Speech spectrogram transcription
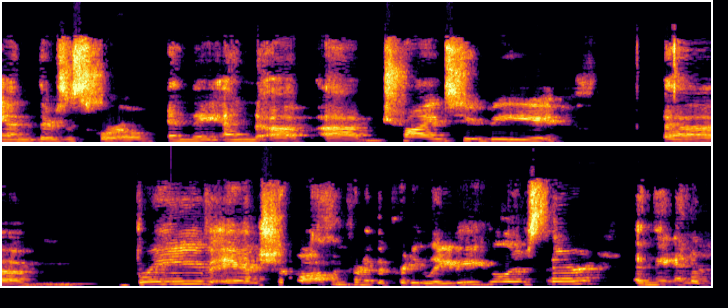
and there's a squirrel and they end up um, trying to be um, brave and show off in front of the pretty lady who lives there and they end up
